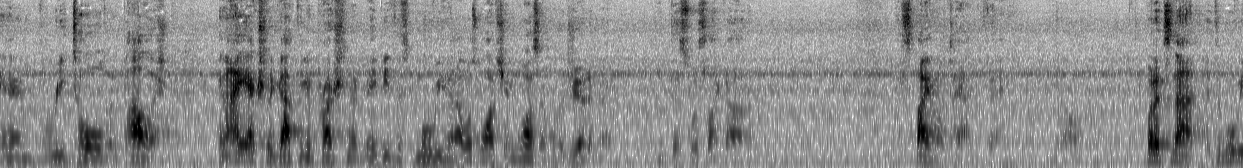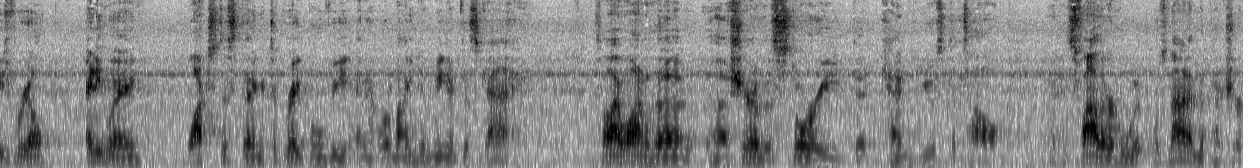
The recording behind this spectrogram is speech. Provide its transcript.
and retold and polished. And I actually got the impression that maybe this movie that I was watching wasn't legitimate. That this was like a a Spinal Tap thing, you know. But it's not. The movie's real. Anyway, watch this thing. It's a great movie, and it reminded me of this guy. So I wanted to uh, share this story that Ken used to tell. And his father, who was not in the picture,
